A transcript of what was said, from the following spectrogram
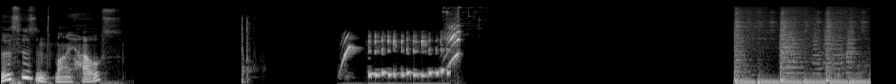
This isn't my house.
